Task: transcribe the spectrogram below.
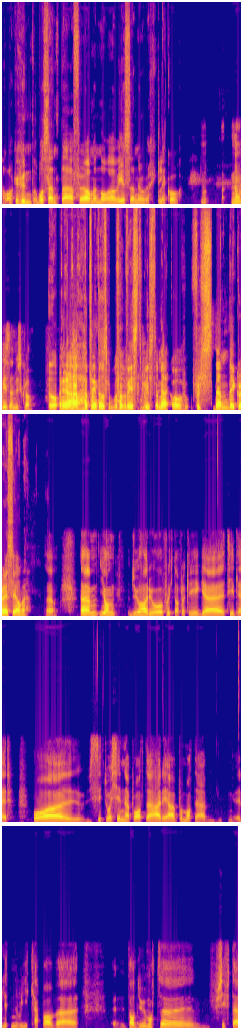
han var ikke 100% der før, men nå viser han jo virkelig hvor Nå viser han muskler. Ja, jeg tenkte jeg skulle vise, vise mer hvor fullstendig crazy han er. Um, Young, du har jo flykta fra krig eh, tidligere. Og eh, sitter og kjenner på at det her er på en måte en liten recap av eh, da du måtte eh, skifte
